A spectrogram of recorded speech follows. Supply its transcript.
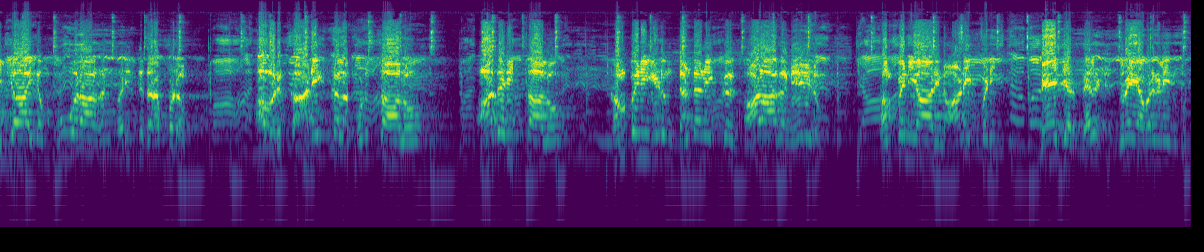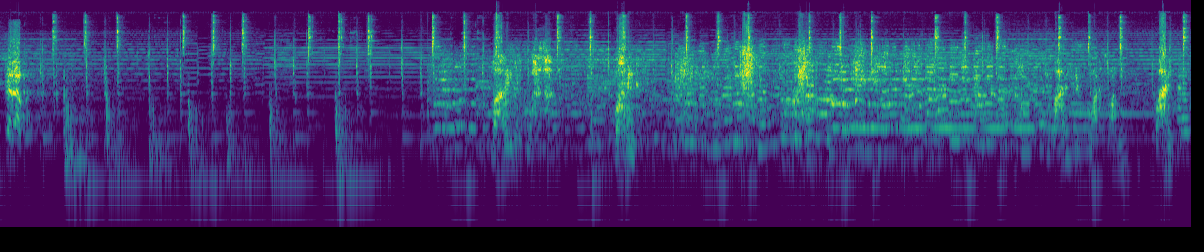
ஐயாயிரம் பூவராகன் பரிசு தரப்படும். அவருக்கு அடைக்கலம் கொடுத்தாலோ ஆதரித்தாலோ கம்பெனியிடும் தண்டனைக்கு ஆளாக நேரிடும். கம்பெனியாரின் ஆணைப்படி மேஜர் வெல்ஷ் துறை அவர்களின் உத்தரவு. வாருங்கள் குமாரசாமி வாருங்கள் வாருங்கள் குமாரசாமி வாருங்கள்.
